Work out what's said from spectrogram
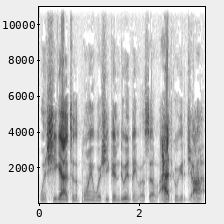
when she got to the point where she couldn't do anything for herself, I had to go get a job.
